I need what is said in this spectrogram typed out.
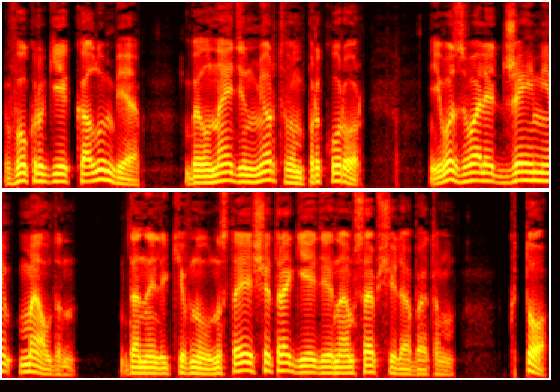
В округе Колумбия был найден мертвым прокурор. Его звали Джейми Мелдон. Данелли кивнул. «Настоящая трагедия, нам сообщили об этом». «Кто?»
